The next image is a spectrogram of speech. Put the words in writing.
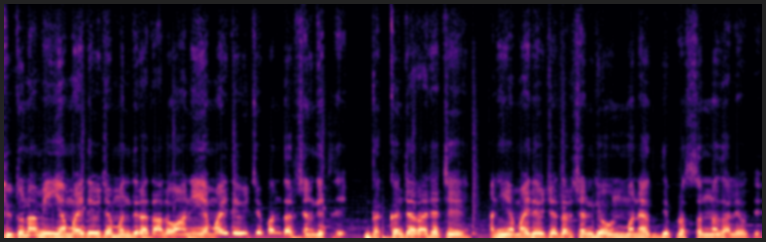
तिथून आम्ही यमाई देवीच्या मंदिरात आलो आणि यमाई देवीचे पण दर्शन घेतले. दख्खनच्या राजाचे आणि यमाई देवीचे दर्शन घेऊन मन अगदी प्रसन्न झाले होते.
